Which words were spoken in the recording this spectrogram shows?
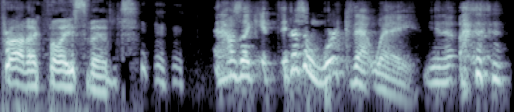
Product placement. And I was like, it, it doesn't work that way, you know?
